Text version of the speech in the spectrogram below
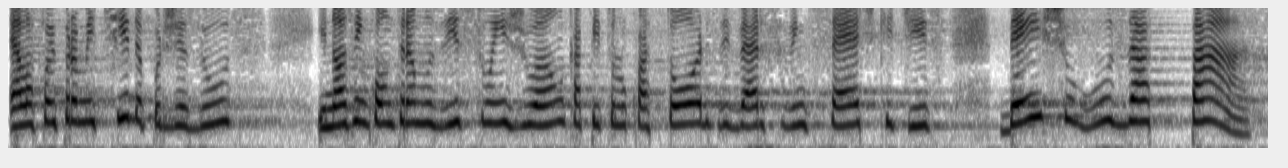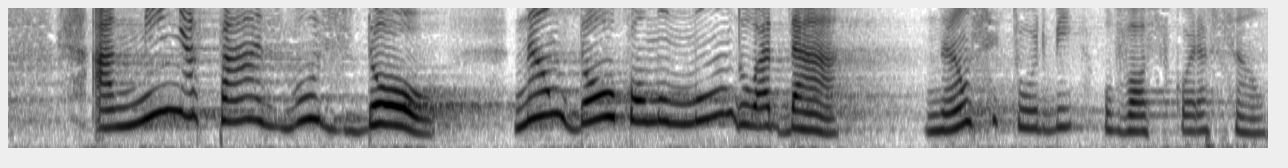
ela foi prometida por Jesus, e nós encontramos isso em João capítulo 14, verso 27, que diz: Deixo-vos a paz a minha paz vos dou, não dou como o mundo a dá. Não se turbe o vosso coração,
